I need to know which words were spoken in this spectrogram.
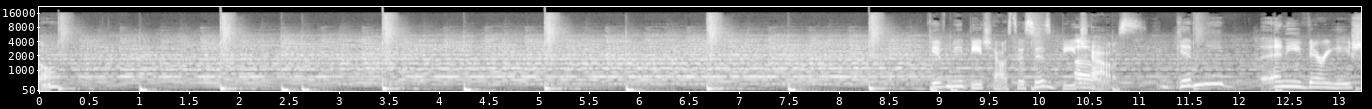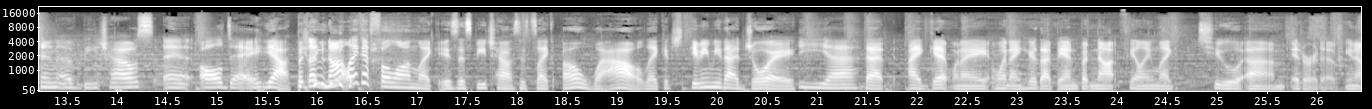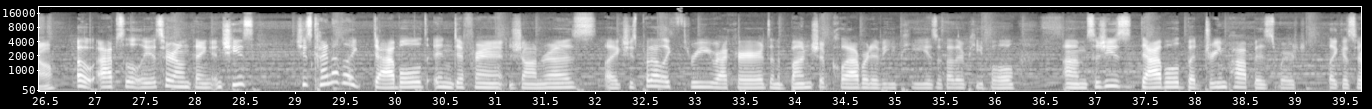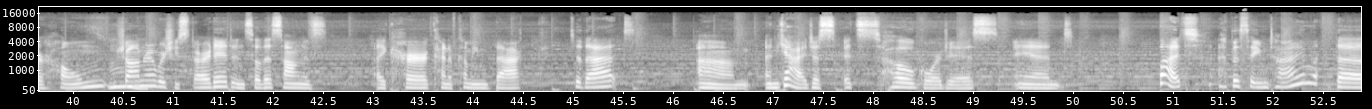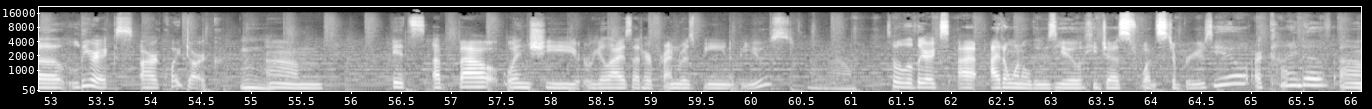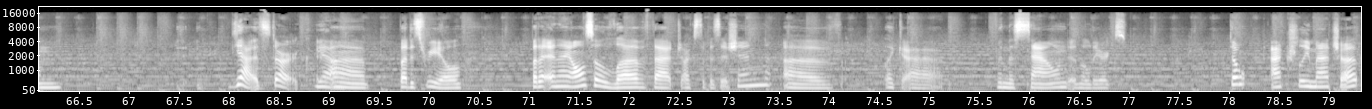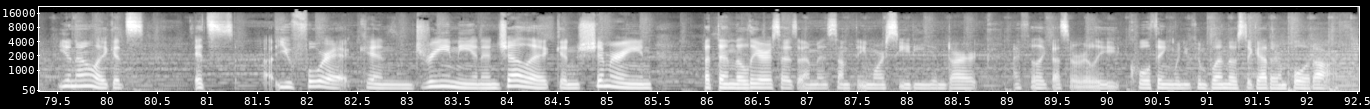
Give me Beach House. This is Beach Oh. House. Give me any variation of Beach House uh, all day. Yeah, but like not like a full on like is this Beach House? It's like, oh wow. Like it's giving me that joy Yeah. that I get when I when I hear that band but not feeling like too um iterative, you know? Oh, absolutely. It's her own thing. And she's she's kind of like dabbled in different genres. Like she's put out like three records and a bunch of collaborative EPs with other people. Um, so she's dabbled, but dream pop is where like is her home Mm. genre where she started, and so this song is like her kind of coming back to that. Um, and yeah, I just it's so gorgeous and. But at the same time, the lyrics are quite dark. Mm. Um, it's about when she realized that her friend was being abused. Oh wow. So the lyrics, I, I don't want to lose you, he just wants to bruise you, are kind of, um, yeah, it's dark. Yeah. Uh, but it's real. But, and I also love that juxtaposition of like, uh, when the sound and the lyrics don't actually match up, you know, like it's, it's uh, euphoric and dreamy and angelic and shimmering, but then the lyricism is something more seedy and dark. I feel like that's a really cool thing when you can blend those together and pull it off.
